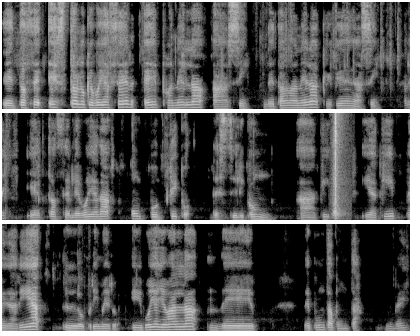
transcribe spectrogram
entonces esto lo que voy a hacer es ponerla así de tal manera que queden así y entonces le voy a dar un puntico de silicón aquí y aquí pegaría lo primero y voy a llevarla de, de punta a punta ¿veis?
